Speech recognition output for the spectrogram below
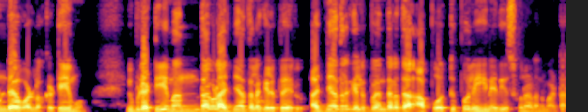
ఉండేవాళ్ళు ఒక టీము. ఇప్పుడు ఆ టీం అంతా కూడా అజ్ఞాతలకు వెళ్ళిపోయారు. అజ్ఞాతలకు వెళ్ళిపోయిన తర్వాత ఆ పోర్టుపోలు ఈయనే తీసుకున్నాడు అనమాట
